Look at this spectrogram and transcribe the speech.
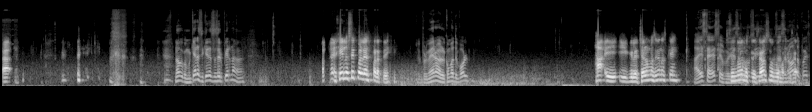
Ah, No, como quieras, si quieres hacer pierna. el Halo sé cuál es para ti. El primero, el Combat Ball. Ah, y, y que le echaron más ganas que. A este, a este, pues ¿Son remasterizados? nota, pues.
